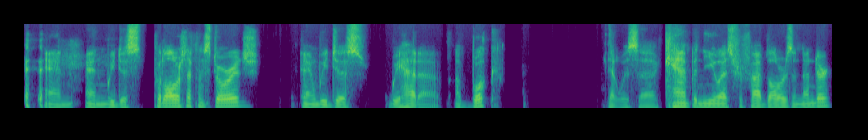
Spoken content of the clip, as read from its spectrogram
and and we just put all our stuff in storage and we just we had a, a book that was a camp in the us for five dollars and under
